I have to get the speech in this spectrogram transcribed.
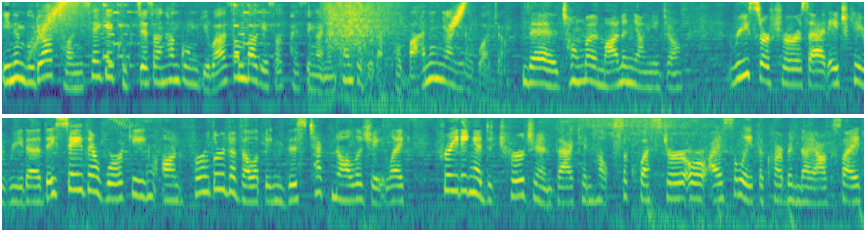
이는 무려 전 세계 국제선 항공기와 선박에서 발생하는 탄소보다 더 많은 양이라고 하죠. 네, 정말 많은 양이죠. Researchers at HKRITA, they say they're working on further developing this technology, like creating a detergent that can help sequester or isolate the carbon dioxide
